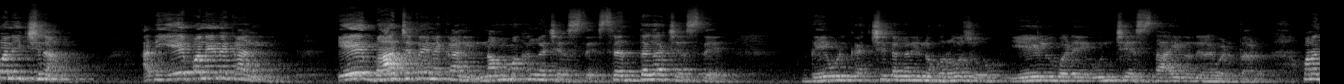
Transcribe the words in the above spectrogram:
పని ఇచ్చినా అది ఏ పనైనా కానీ ఏ బాధ్యత అయినా కానీ నమ్మకంగా చేస్తే శ్రద్ధగా చేస్తే దేవుడు ఖచ్చితంగా నేను ఒకరోజు ఏలుబడి ఉంచే స్థాయిలో నిలబెడతాడు. మనం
